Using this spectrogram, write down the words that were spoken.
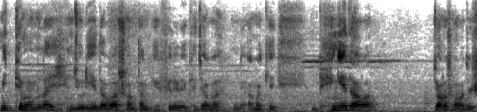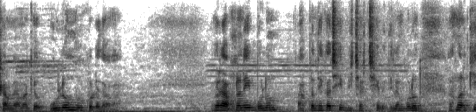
মিথ্যে মামলায় জড়িয়ে দেওয়া, সন্তানকে ফেলে রেখে যাওয়া, আমাকে ভেঙে দেওয়া, জনসমাজের সামনে আমাকে উলঙ্গ করে দেওয়া এবার আপনারাই বলুন, আপনাদের কাছেই বিচার ছেড়ে দিলাম। বলুন, আমার কি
